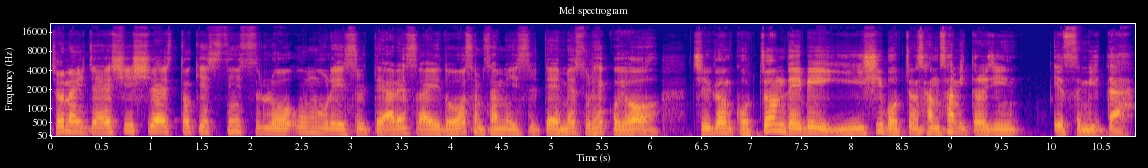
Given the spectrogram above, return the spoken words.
저는 이제 CCI 스토키스티스로 우물에 있을 때 RSI도 33에 있을 때 매수를 했고요. 지금 고점 대비 25.33이 떨어진 있습니다.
